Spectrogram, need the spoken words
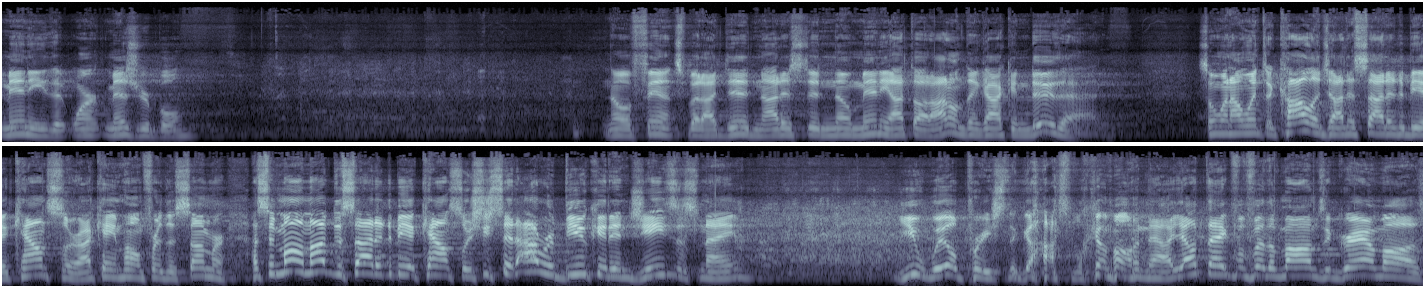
many that weren't miserable. No offense, but I didn't. I just didn't know many. I thought, I don't think I can do that. So when I went to college, I decided to be a counselor. I came home for the summer. I said, Mom, I've decided to be a counselor. She said, I rebuke it in Jesus' name you will preach the gospel. Come on now. Y'all thankful for the moms and grandmas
